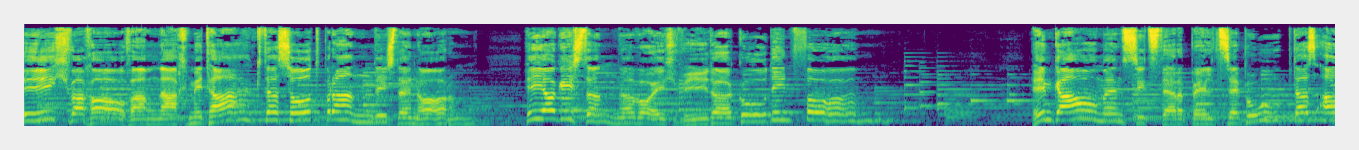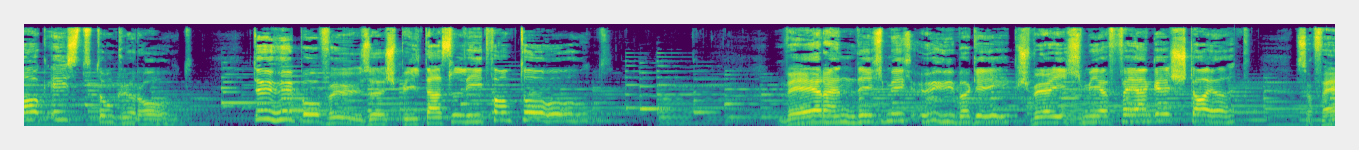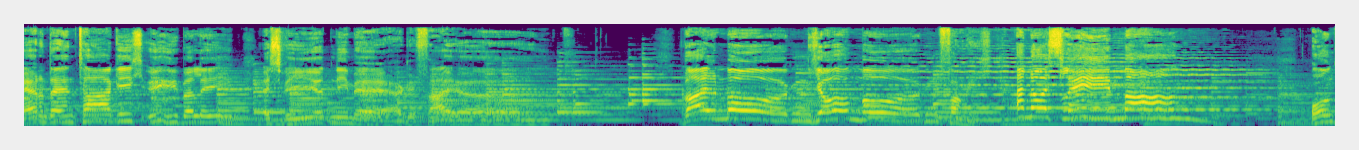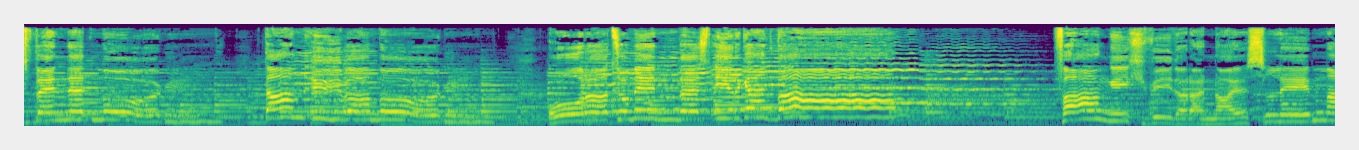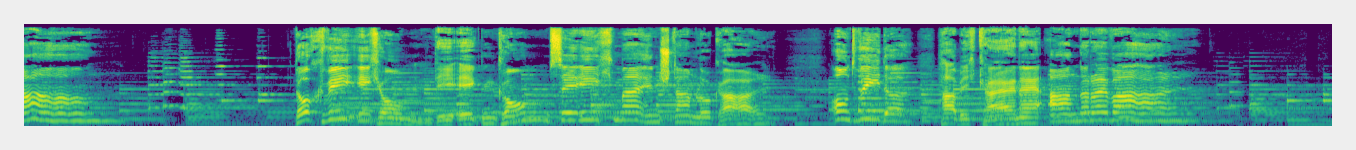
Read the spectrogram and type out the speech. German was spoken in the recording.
Ich wach auf am Nachmittag, der Sodbrand ist enorm. Ja, gestern war ich wieder gut in Form. Im Gaumen sitzt der Belzebub, das Aug ist dunkelrot. Die Hypophyse spielt das Lied vom Tod. Während ich mich übergeb, schwör ich mir ferngesteuert, sofern den Tag ich überleb, es wird nie mehr gefeiert. Weil morgen, ja morgen fang ich ein neues Leben an. Und wenn nicht morgen, dann übermorgen oder zumindest irgendwann fang ich wieder ein neues Leben an. Doch wie ich um die Ecken komm, seh ich mein Stammlokal und wieder hab ich keine andere Wahl.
